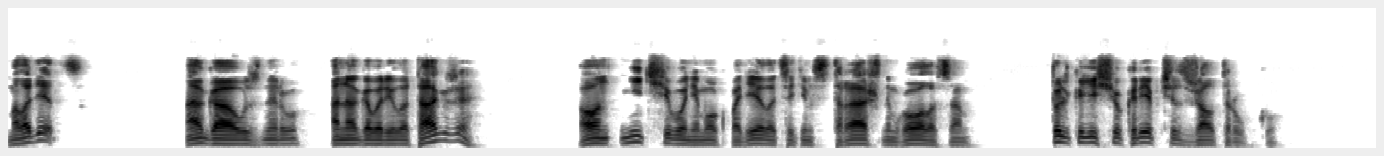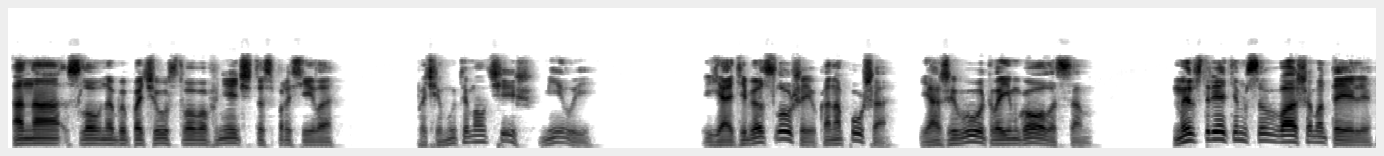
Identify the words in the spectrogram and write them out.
Молодец. А Гаузнеру она говорила так же? Он ничего не мог поделать с этим страшным голосом, только еще крепче сжал трубку. Она, словно бы почувствовав нечто, спросила, «Почему ты молчишь, милый?» «Я тебя слушаю, Конопуша. Я живу твоим голосом. Мы встретимся в вашем отеле,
